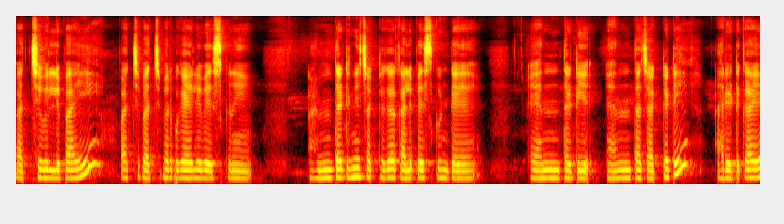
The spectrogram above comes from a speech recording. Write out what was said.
పచ్చి ఉల్లిపాయ పచ్చి పచ్చిమిరపకాయలు వేసుకుని అంతటిని చక్కగా కలిపేసుకుంటే ఎంతటి ఎంత చక్కటి అరటికాయ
